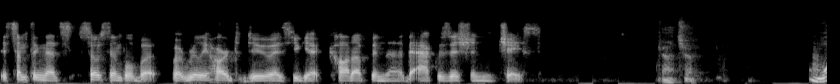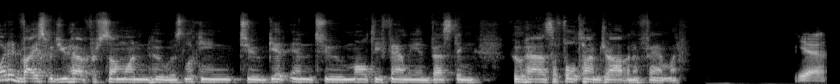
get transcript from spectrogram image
it's something that's so simple, but but really hard to do as you get caught up in the the acquisition chase. Gotcha. What advice would you have for someone who was looking to get into multifamily investing who has a full time job and a family? Yeah,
